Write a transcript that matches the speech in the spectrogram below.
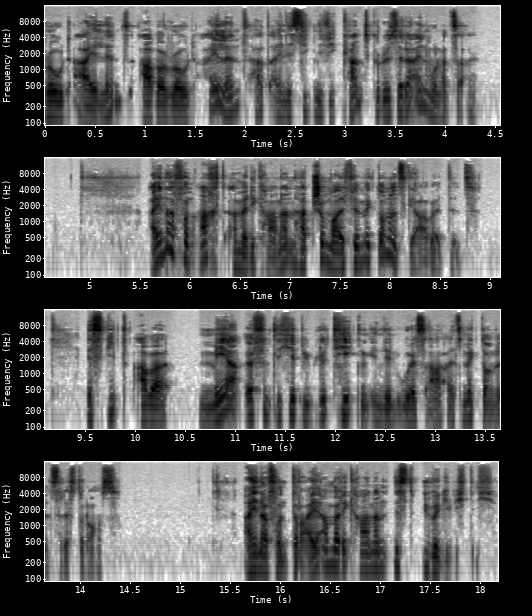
Rhode Island, aber Rhode Island hat eine signifikant größere Einwohnerzahl. Einer von acht Amerikanern hat schon mal für McDonald's gearbeitet. Es gibt aber mehr öffentliche Bibliotheken in den USA als McDonald's Restaurants. Einer von drei Amerikanern ist übergewichtig.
